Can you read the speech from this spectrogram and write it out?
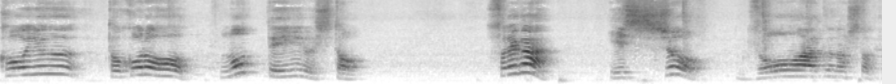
こういうところを持っている人それが一生増悪の人で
